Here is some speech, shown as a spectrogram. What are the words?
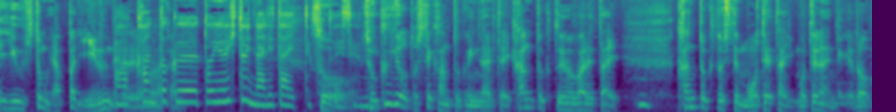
いう人もやっぱりいるんだあ、けど、監督という人になりたいってことですよね。職業として監督になりたい。監督と呼ばれたい。監督としてモテたい。モテないんだけど、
